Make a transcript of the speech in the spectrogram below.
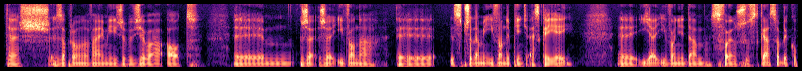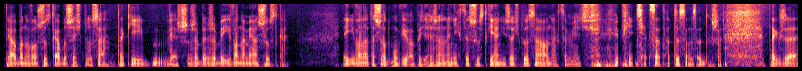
też, zaproponowałem jej, żeby wzięła od, że, że Iwona y, sprzedamy Iwony 5 SK jej. Y, Ja Iwonie dam swoją szóstkę, a sobie kupię albo nową szóstkę, albo 6 plusa. Taki, wiesz, żeby, żeby Iwona miała szóstkę. I Iwona też odmówiła, powiedziała, że ona nie chce szóstki ani 6 plusa, ona chce mieć 5 S, a to są za duże. Także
